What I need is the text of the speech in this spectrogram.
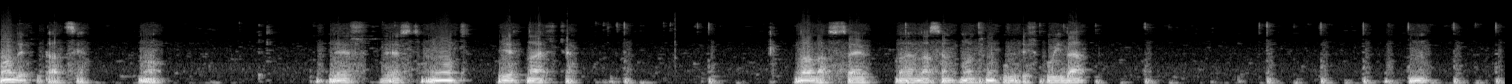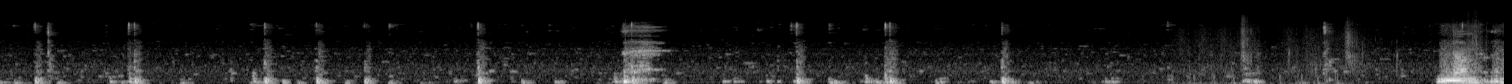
Modyfikację. No. Wiesz, jest minut 15. Dobra, to sobie w następnym odcinku gdzieś pójdę. Hmm. Dobra.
